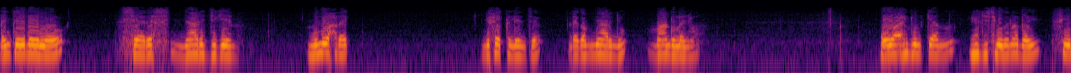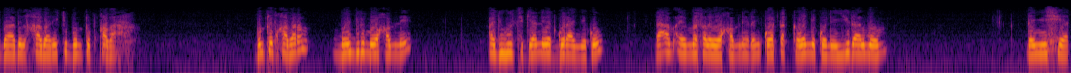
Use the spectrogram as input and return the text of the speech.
Dañ koy doyloo seeres ñaari jigéen. Lu ñu wax rek ñu fekk leen ca ndegam ñaar ñu maandu lañu. Wa waahidun kenn yu ji si dana doy fii baabil xabari ci buntub xabar. Buntub xabar mooy mbir moo xam ne ajuwul ci genn wet gu ràññiku daa am ay masala yoo xam ne dañ koo takk wàññi ko ne yi daal moom dañuy seet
